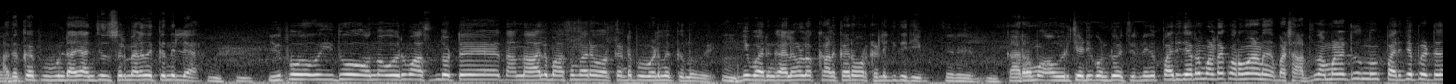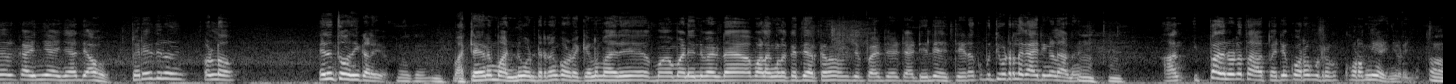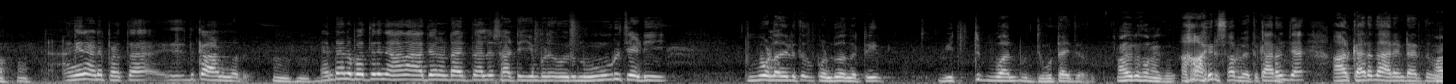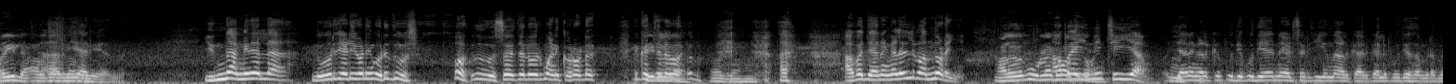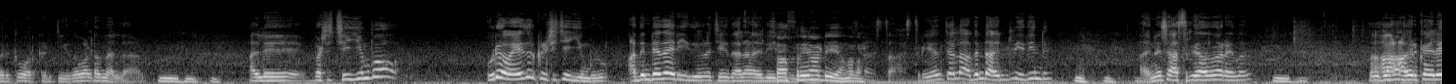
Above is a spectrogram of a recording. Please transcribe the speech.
അതൊക്കെ പൂവുണ്ടായി അഞ്ച് ദിവസം മേലെ നിൽക്കുന്നില്ല. ഇതിപ്പോ ഇത് ഒന്ന് ഒരു മാസം തൊട്ട് നാലു മാസം വരെ ഓർക്കഡിന്റെ പൂവുകൾ നിൽക്കുന്നത്. ഇനി വരും കാലങ്ങളിലൊക്കെ ആൾക്കാർ ഓർക്കിഡിലേക്ക് തിരിയും. കാരണം ഒരു ചെടി കൊണ്ടുവച്ചിട്ടുണ്ടെങ്കിൽ പരിചരണം വളരെ കുറവാണ്. പക്ഷെ അത് നമ്മളായിട്ട് ഒന്ന് പരിചയപ്പെട്ട് കഴിഞ്ഞു കഴിഞ്ഞാൽ ഓ ഇത്രയും ഇതിന് ഉള്ളോ എന്ന് തോന്നിക്കളയും ഓക്കെ ഉം. മറ്റേ മണ്ണ് കൊണ്ടുവരണം കുഴക്കണം അതിന് മ- മണ്ണിന് വേണ്ട വളങ്ങളൊക്കെ ചേർക്കണം ചട്ടിയിൽ ബുദ്ധിമുട്ടുള്ള കാര്യങ്ങളാണ് ഇപ്പം അതിനോട് താല്പര്യം കുറേ കൂട്ടർക്ക് കുറഞ്ഞു കഴിഞ്ഞു തുടങ്ങി. അങ്ങനെയാണ് ഇപ്പോഴത്തെ ഇത് കാണുന്നത്. എന്റെ അനുഭവത്തിൽ ഞാൻ ആദ്യം രണ്ടായിരത്തി നാലിൽ സ്റ്റാർട്ട് ചെയ്യുമ്പോൾ ഒരു നൂറ് ചെടി പൂവുള്ളതെടുത്ത് കൊണ്ടുവന്നിട്ട് വിറ്റ് പോകാൻ ബുദ്ധിമുട്ടായി തീർന്നു. ആ ഒരു സമയത്ത്? ആ ഒരു സമയത്ത്. കാരണം ആൾക്കാരെ ധാരണ്ടായിരുന്നു അറിയില്ല അറിയാറിയാന്ന് ഇന്ന് അങ്ങനെയല്ല. നൂറ് ചെടി വേണമെങ്കിൽ ഒരു ദിവസം ഒരു ദിവസം വെച്ചാൽ ഒരു മണിക്കൂറോട്ട് ഒക്കെ ചില അപ്പോൾ ജനങ്ങളിൽ വന്നു തുടങ്ങി. അപ്പോൾ ഇനി ചെയ്യാം. ജനങ്ങൾക്ക് പുതിയ പുതിയ നഴ്സറി ചെയ്യുന്ന ആൾക്കാർക്ക് അല്ലെങ്കിൽ പുതിയ സംരംഭകർക്ക് വർക്കെടുത്ത് ചെയ്യുന്നത് വളരെ നല്ലതാണ്. അതിൽ പക്ഷെ ചെയ്യുമ്പോൾ ഒരു ഏതൊരു കൃഷി ചെയ്യുമ്പോഴും അതിന്റെതായ രീതിയിൽ ചെയ്താലാണ് അതിൽ ശാസ്ത്രീയമായിട്ട് ചെയ്യാം ശാസ്ത്രീയം എന്ന് വെച്ചാൽ അതിന്റെ അതിന്റെ രീതിയുണ്ട്. അതിന് ശാസ്ത്രീയത എന്ന് പറയുന്നത്. അവർക്കതിൽ ഉം. അവർക്ക് അതിൽ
